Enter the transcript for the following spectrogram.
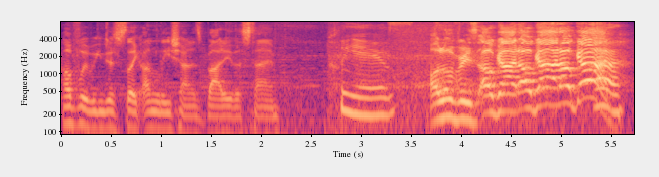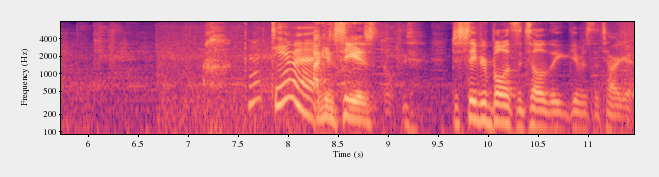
Hopefully we can just like unleash on his body this time. Please. All over his. Oh god! Oh god! Oh god! Ah. God damn it. I can see his. Just save your bullets until they give us the target.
